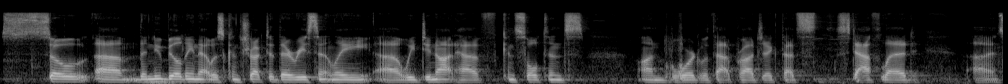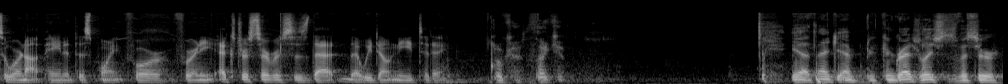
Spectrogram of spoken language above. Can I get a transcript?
So um, the new building that was constructed there recently, uh, we do not have consultants on board with that project. That's staff-led, uh, and so we're not paying at this point for, for any extra services that, that we don't need today. Okay, thank you. Yeah, thank you. Congratulations, Mr.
